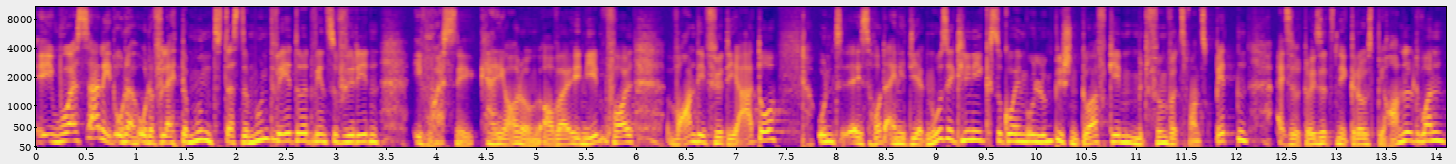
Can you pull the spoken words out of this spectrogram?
Ich weiß auch nicht. Oder, oder vielleicht der Mund, dass der Mund weh tut, wenn sie so viel reden. Ich weiß nicht, keine Ahnung. Aber in jedem Fall waren die für die auch da. Und es hat eine Diagnoseklinik sogar im Olympischen Dorf gegeben mit 25 Betten. Also da ist jetzt nicht groß behandelt worden.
